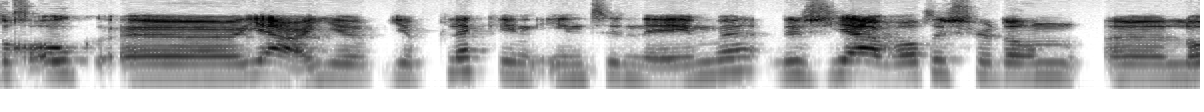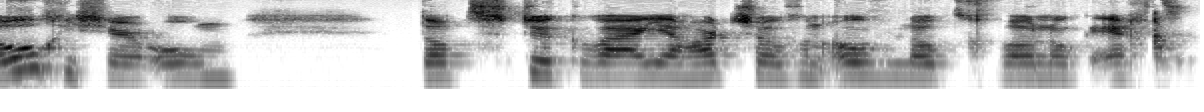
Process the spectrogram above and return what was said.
toch ook uh, ja, je, je plek in in te nemen. Dus ja, wat is er dan uh, logischer om dat stuk waar je hart zo van overloopt, gewoon ook echt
